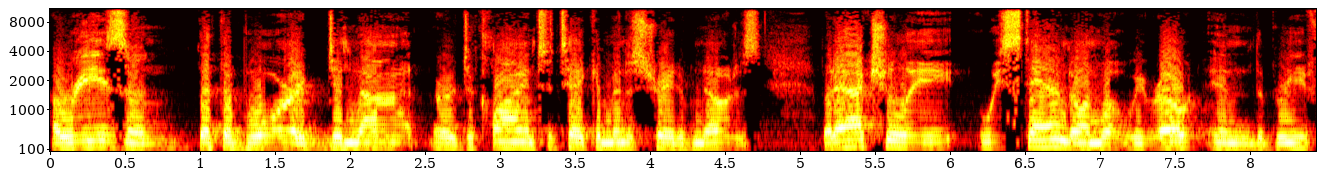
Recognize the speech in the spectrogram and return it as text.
a reason that the board did not or declined to take administrative notice. But actually, we stand on what we wrote in the brief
